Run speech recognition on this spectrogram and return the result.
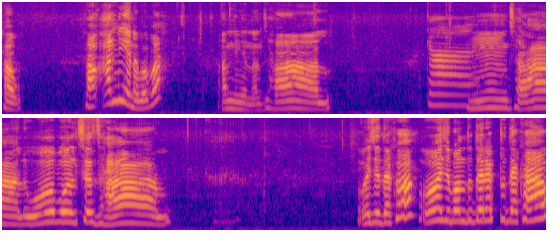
খাও। খাও আর নিয়ে না বাবা আর নিয়ে না ঝাল। হুম ঝাল। ও বলছে ঝাল। ওই যে দেখো ওই যে বন্ধুদের একটু দেখাও।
